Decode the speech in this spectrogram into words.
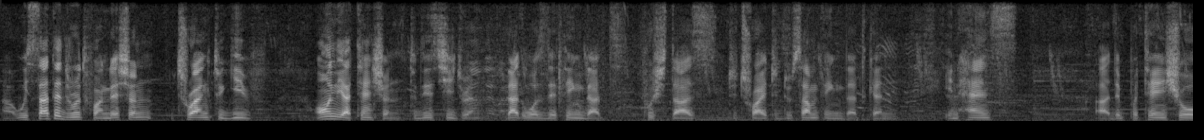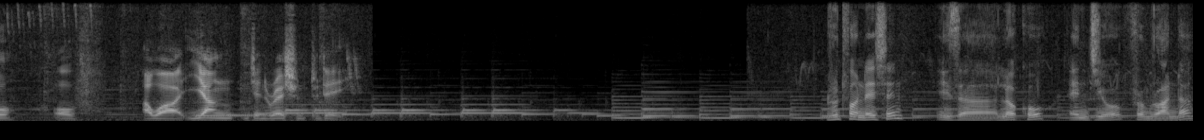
Uh, we started Root Foundation trying to give only attention to these children. That was the thing that pushed us to try to do something that can enhance uh, the potential of our young generation today. Root Foundation is a local NGO from Rwanda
